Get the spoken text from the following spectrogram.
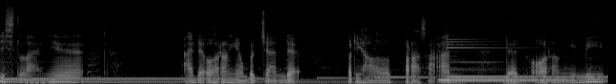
istilahnya ada orang yang bercanda perihal perasaan dan orang ini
